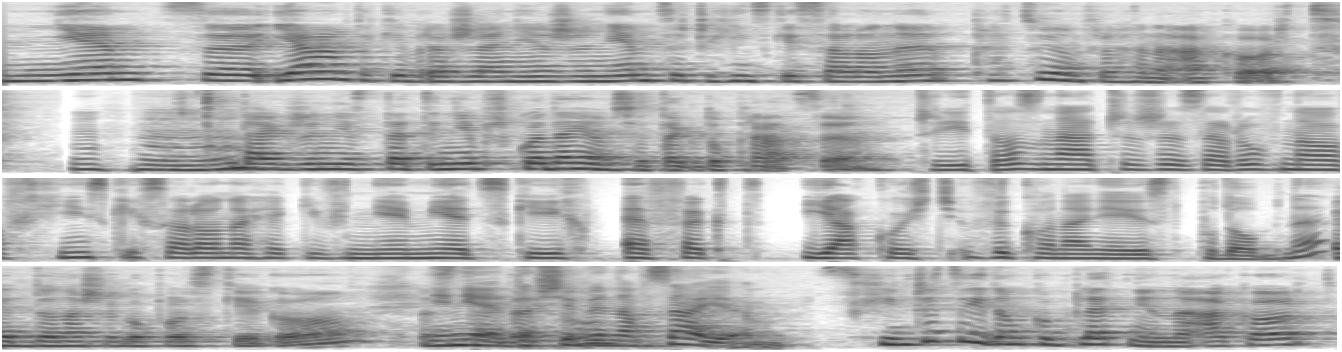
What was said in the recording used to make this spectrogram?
Niemcy, ja mam takie wrażenie, że Niemcy czy chińskie salony pracują trochę na akord. Także niestety nie przykładają się tak do pracy. Czyli to znaczy, że zarówno w chińskich salonach, jak i w niemieckich efekt, jakość wykonania jest podobny? Do naszego polskiego. Nie, nie, do siebie nawzajem. Chińczycy idą kompletnie na akord.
